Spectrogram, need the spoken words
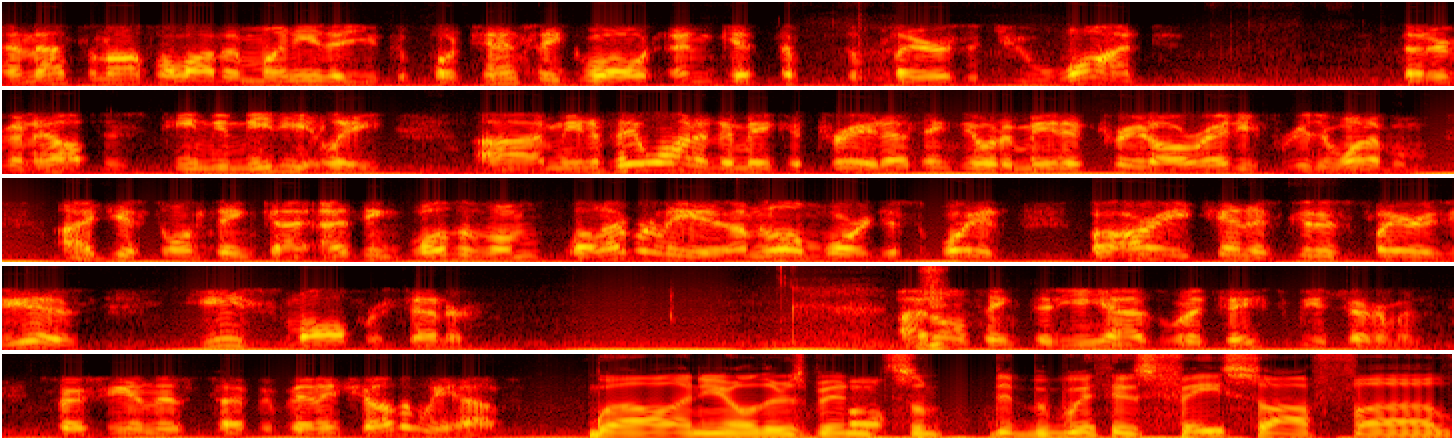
And that's an awful lot of money that you could potentially go out and get the, the players that you want that are going to help this team immediately. Uh, I mean, if they wanted to make a trade, I think they would have made a trade already for either one of them. I just don't think. I, I think both of them. Well, Eberle, I'm a little more disappointed. But RNH, as good as player as he is, he's small for center. I don't think that he has what it takes to be a centerman, especially in this type of NHL that we have. Well, and you know, there's been some with his face-off uh,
